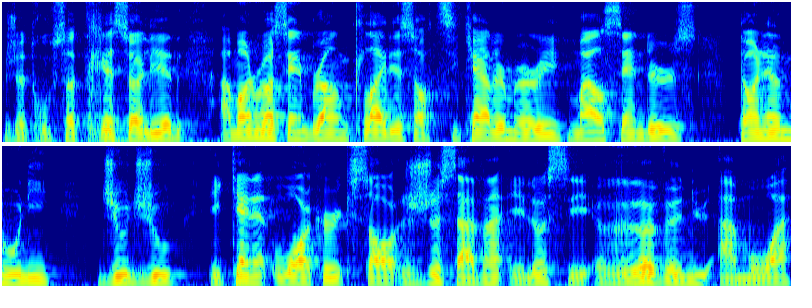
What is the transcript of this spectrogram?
je trouve ça très solide. Amon Ross St. Brown, Clyde est sorti, Kyler Murray, Miles Sanders, Donnell Mooney, Juju et Kenneth Walker qui sort juste avant. Et là, c'est revenu à moi.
